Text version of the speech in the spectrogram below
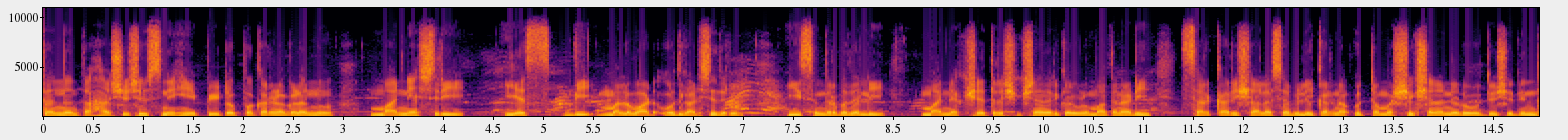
ತಂದಂತಹ ಶಿಶು ಸ್ನೇಹಿ ಪೀಠೋಪಕರಣಗಳನ್ನು ಮಾನ್ಯ ಶ್ರೀ ಎಸ್ ಬಿ ಮಲ್ವಾಡ್ ಉದ್ಘಾಟಿಸಿದರು. ಈ ಸಂದರ್ಭದಲ್ಲಿ ಮಾನ್ಯ ಕ್ಷೇತ್ರ ಶಿಕ್ಷಣಾಧಿಕಾರಿಗಳು ಮಾತನಾಡಿ, ಸರ್ಕಾರಿ ಶಾಲಾ ಸಬಲೀಕರಣ ಉತ್ತಮ ಶಿಕ್ಷಣ ನೀಡುವ ಉದ್ದೇಶದಿಂದ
